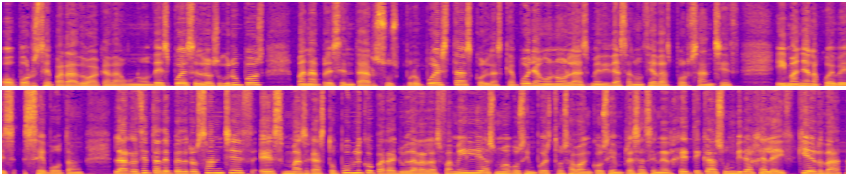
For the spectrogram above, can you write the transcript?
o por separado a cada uno. Después los grupos van a presentar sus propuestas con las que apoyan o no las medidas anunciadas por Sánchez. Y mañana jueves se votan. La receta de Pedro Sánchez es más gasto público para ayudar a las familias, nuevos impuestos a bancos y empresas energéticas, un viraje a la izquierda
